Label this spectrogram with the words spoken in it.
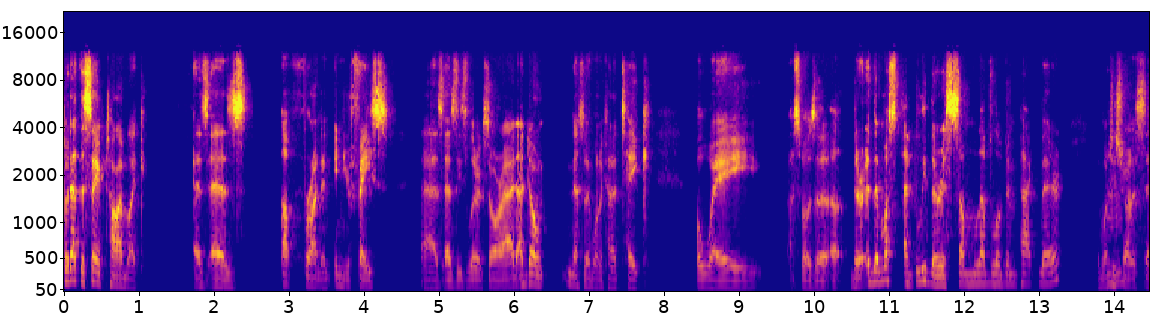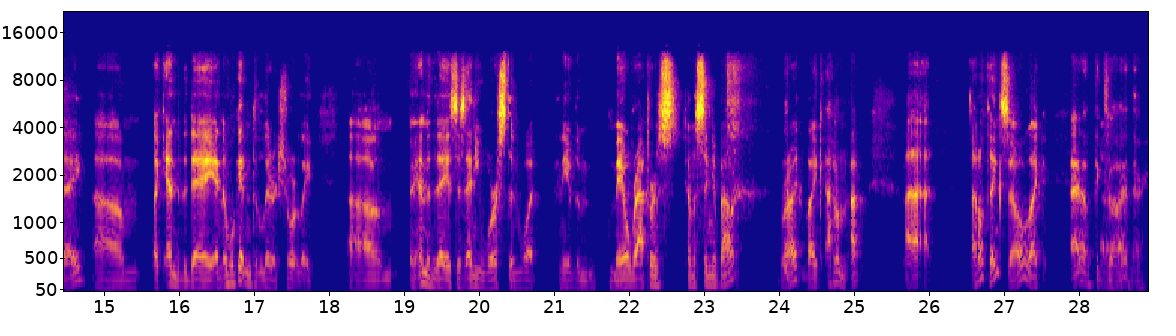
But at the same time, like as as upfront and in your face as as these lyrics are, I, I don't necessarily want to kind of take away. I suppose there there must I believe there is some level of impact there in what she's Mhm. trying to say. Um, like end of the day, and we'll get into the lyrics shortly. Um, at the end of the day, is this any worse than what any of the male rappers kind of sing about? right? Like I don't I, I I don't think so. Like I don't think so Uh, either.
